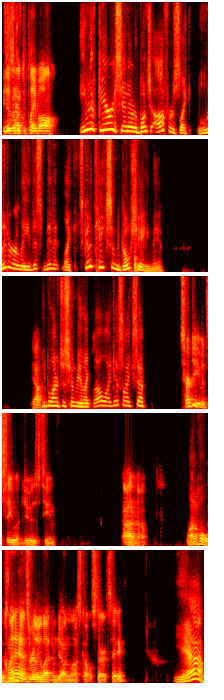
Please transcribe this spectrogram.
He doesn't Even like to play ball. Even if Gary sent out a bunch of offers, like literally this minute, like it's going to take some negotiating, man. Yeah. People aren't just going to be like, well, I guess I accept It's hard to even say what to do with his team. I don't know. a lot of holes. man. McClanahan's really letting him down the last couple starts, hey? Yeah,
